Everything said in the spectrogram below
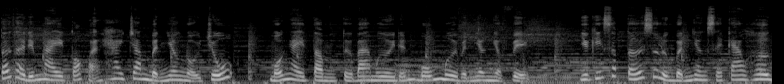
Tới thời điểm này có khoảng 200 bệnh nhân nội trú, mỗi ngày tầm từ 30 đến 40 bệnh nhân nhập viện. Dự kiến sắp tới số lượng bệnh nhân sẽ cao hơn,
